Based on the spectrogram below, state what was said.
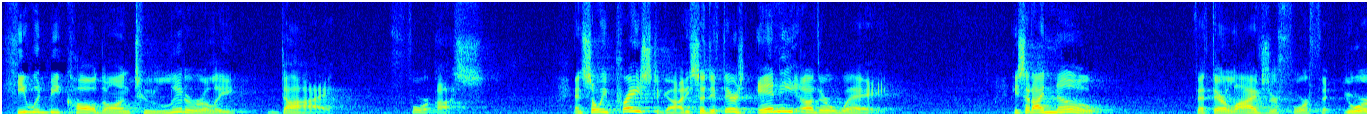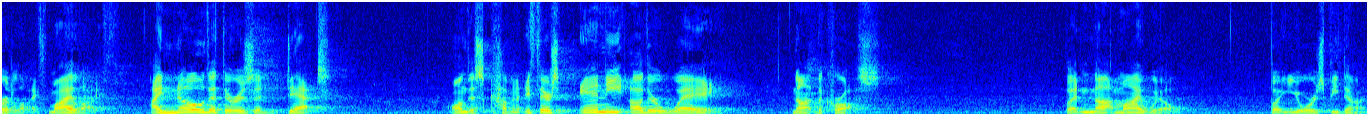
he would be called on to literally die for us. And so he prays to God. He said, If there's any other way, he said, I know that their lives are forfeit, your life, my life. I know that there is a debt on this covenant. If there's any other way, not the cross, but not my will, but yours be done.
